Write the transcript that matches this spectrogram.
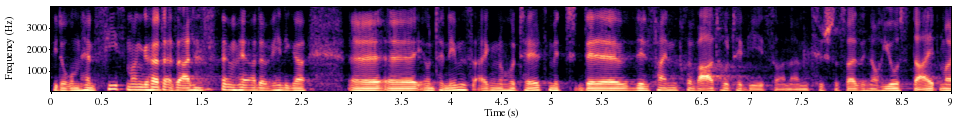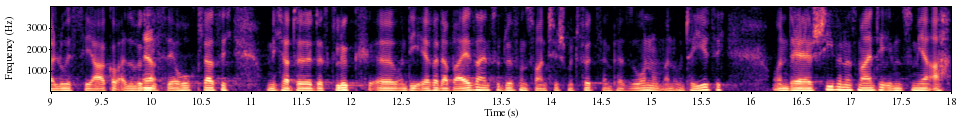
wiederum Herrn Fiesmann gehört. Also alles mehr oder weniger äh, äh, unternehmenseigene Hotels mit der, den feinen Privat Privathoteliers so an einem Tisch. Das weiß ich noch. Just Deitmar, Louis C. Jakob, also wirklich ja. sehr hochklassig. Und ich hatte das Glück äh, und die Ehre dabei sein zu dürfen. Es war ein Tisch mit 14 Personen und man unterhielt sich. Und der Schiebenes meinte eben zu mir, ach,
